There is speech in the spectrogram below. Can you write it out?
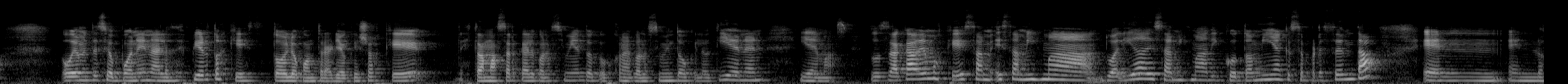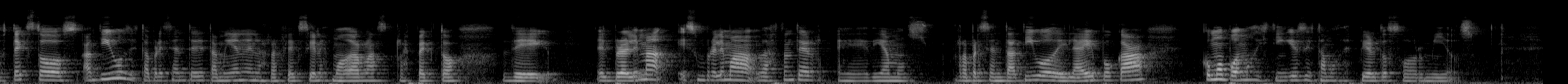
obviamente se oponen a los despiertos, que es todo lo contrario, aquellos que están más cerca del conocimiento, que buscan el conocimiento o que lo tienen y demás. Entonces acá vemos que esa, esa misma dualidad, esa misma dicotomía que se presenta en, en, los textos antiguos está presente también en las reflexiones modernas respecto de el problema es un problema bastante eh, digamos representativo de la época cómo podemos distinguir si estamos despiertos o dormidos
